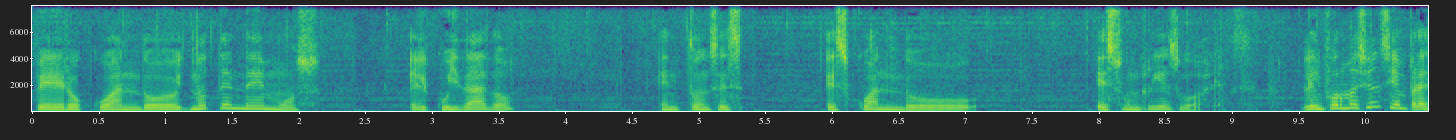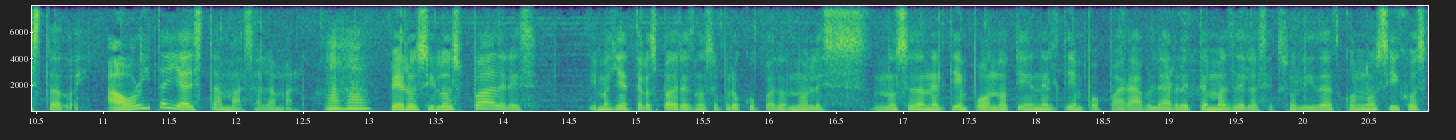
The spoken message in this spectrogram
pero cuando no tenemos el cuidado, entonces es cuando es un riesgo, Alex. La información siempre ha estado ahí. Ahorita ya está más a la mano. Pero si los padres, imagínate, los padres no se preocupan, no les, no se dan el tiempo, o no tienen el tiempo para hablar de temas de la sexualidad con los hijos,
